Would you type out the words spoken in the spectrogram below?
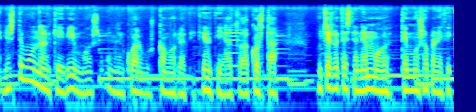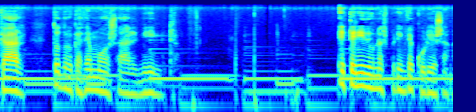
En este mundo en el que vivimos, en el cual buscamos la eficiencia a toda costa, muchas veces tenemos, a planificar todo lo que hacemos al milímetro. He tenido una experiencia curiosa.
